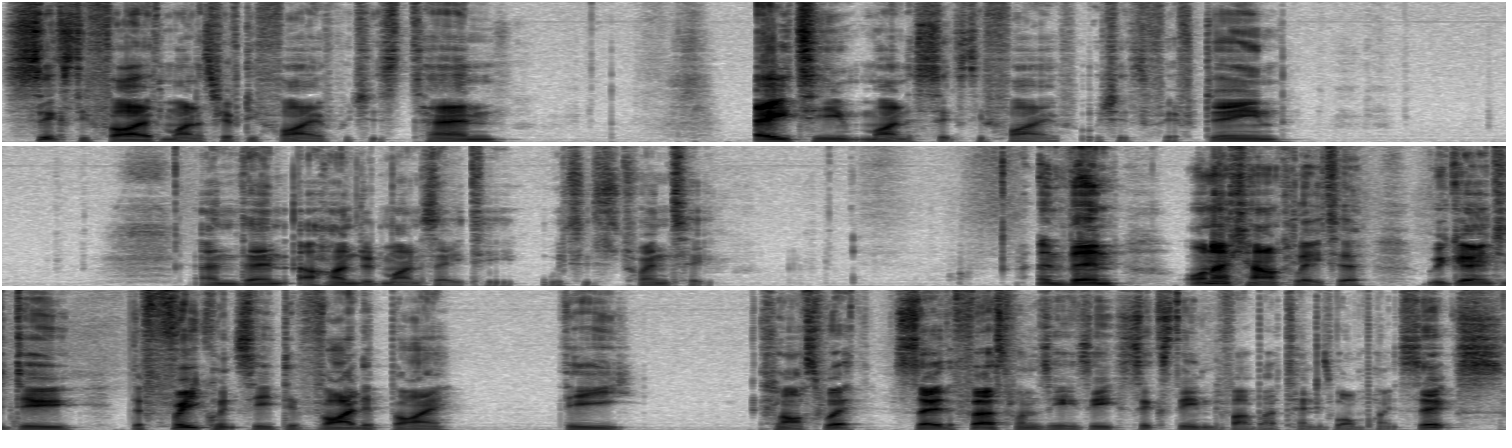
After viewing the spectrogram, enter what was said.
65 minus 55, which is 10. 80 minus 65, which is 15. And then 100 minus 80, which is 20. And then on our calculator, we're going to do the frequency divided by the class width. So the first one's easy. 16 divided by 10 is 1.6.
